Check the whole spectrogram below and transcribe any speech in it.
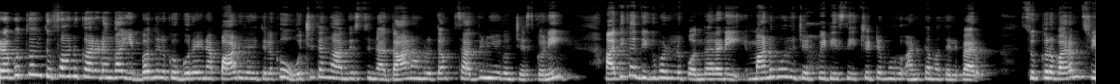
ప్రభుత్వం తుఫాను కారణంగా ఇబ్బందులకు గురైన పాడి రైతులకు ఉచితంగా అందిస్తున్న దానామృతం సద్వినియోగం చేసుకుని అధిక దిగుబడులు పొందాలని మనుబోలు జెడ్పీటీసీ చిట్టమూరు అనితమ్మ తెలిపారు. శుక్రవారం శ్రీ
